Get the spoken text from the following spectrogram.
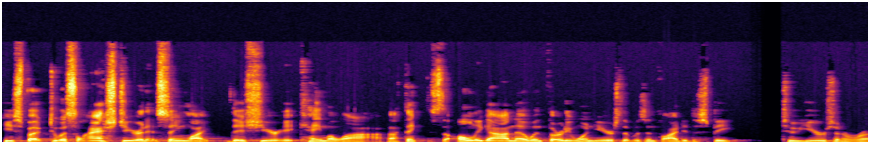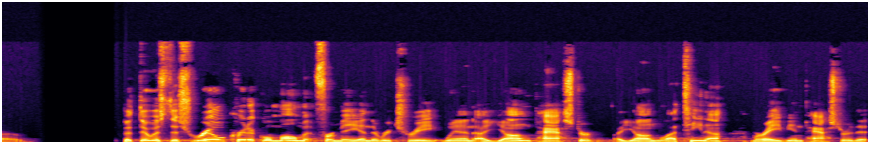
He spoke to us last year, and it seemed like this year it came alive. I think it's the only guy I know in 31 years that was invited to speak two years in a row. But there was this real critical moment for me in the retreat when a young pastor, a young Latina Moravian pastor that,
